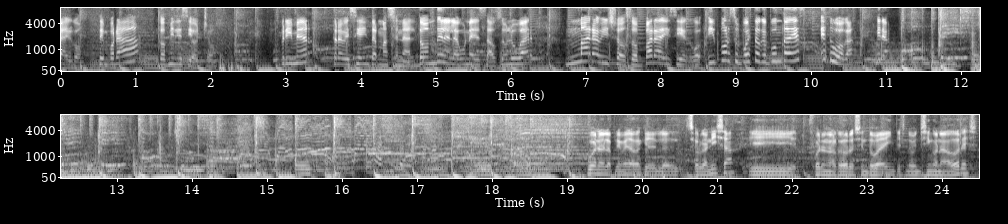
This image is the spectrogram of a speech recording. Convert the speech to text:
Algo. Temporada 2018. Primer travesía internacional. ¿Dónde? En la Laguna de Sauce. Un lugar maravilloso, paradisíaco. Y por supuesto que Punta es, estuvo acá. Mira. Bueno, es la primera vez que se organiza y fueron alrededor de 120, 125 nadadores.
